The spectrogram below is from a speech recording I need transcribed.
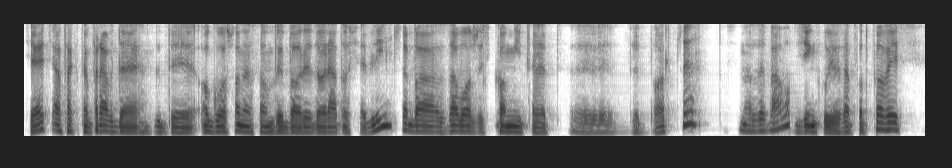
Chcieć, a tak naprawdę, gdy ogłoszone są wybory do rad osiedli, trzeba założyć komitet y, wyborczy, to się nazywało. Dziękuję za podpowiedź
